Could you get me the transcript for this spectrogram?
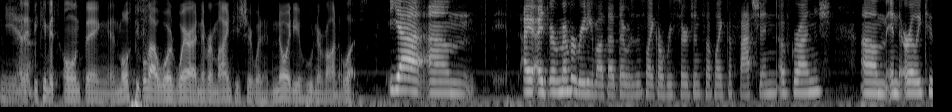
Yeah. and it became its own thing. And most people that would wear a Nevermind T-shirt would have no idea who Nirvana was. Yeah, um, I, I remember reading about that. There was this, like a resurgence of like the fashion of grunge um, in the early two,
